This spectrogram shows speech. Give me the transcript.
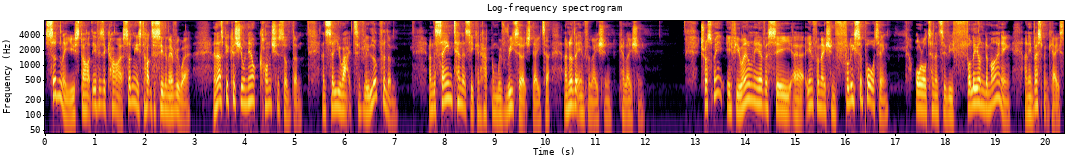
suddenly you start, if it's a car, suddenly you start to see them everywhere. And that's because you're now conscious of them, and so you actively look for them. And the same tendency can happen with research data and other information collation. Trust me, if you only ever see uh, information fully supporting or alternatively fully undermining an investment case,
